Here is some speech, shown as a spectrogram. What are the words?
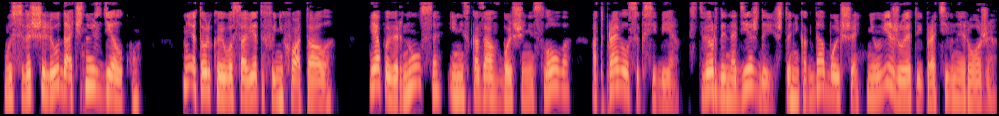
Вы совершили удачную сделку». Мне только его советов и не хватало. Я повернулся и, не сказав больше ни слова, отправился к себе, с твердой надеждой, что никогда больше не увижу этой противной рожи.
